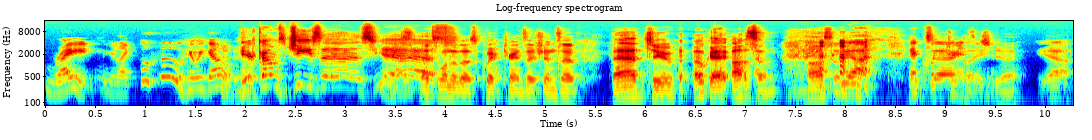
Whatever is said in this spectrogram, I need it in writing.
Right. You're like, woohoo, here we go. Here comes Jesus. Yes. that's one of those quick transitions of bad too. okay, awesome, awesome. Yeah. A quick exactly. transition. Yeah. Yeah.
